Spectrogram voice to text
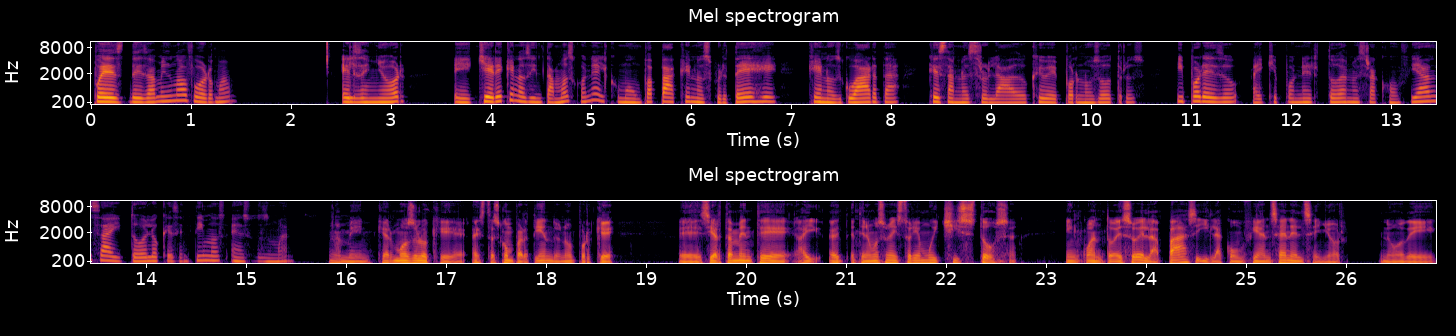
Pues de esa misma forma, el Señor eh, quiere que nos sintamos con Él, como un papá que nos protege, que nos guarda, que está a nuestro lado, que ve por nosotros. Y por eso hay que poner toda nuestra confianza y todo lo que sentimos en sus manos. Amén. Qué hermoso lo que estás compartiendo, ¿no? Porque eh, ciertamente hay, eh, tenemos una historia muy chistosa en cuanto a eso de la paz y la confianza en el Señor, ¿no? De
